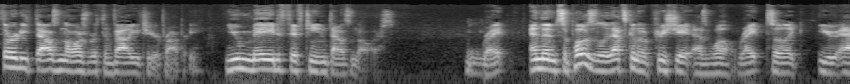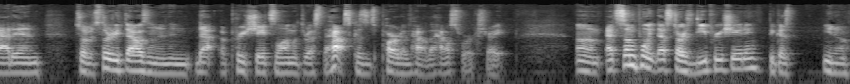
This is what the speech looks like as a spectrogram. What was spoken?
$30,000 worth of value to your property. You made $15,000. Mm-hmm. Right? And then supposedly that's going to appreciate as well, right? So like you add in so if it's 30,000 and then that appreciates along with the rest of the house because it's part of how the house works, right? Um, at some point that starts depreciating because, you know,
